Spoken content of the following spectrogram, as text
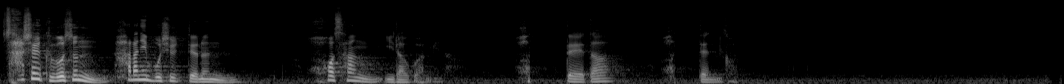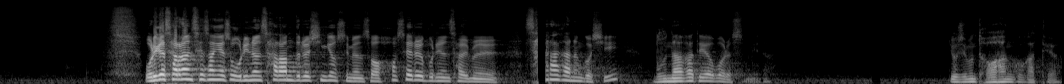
사실 그것은 하나님 보실 때는 허상이라고 합니다. 헛되다, 헛된 것. 우리가 살아가는 세상에서 우리는 사람들을 신경 쓰면서 허세를 부리는 삶을 살아가는 것이 문화가 되어 버렸습니다. 요즘은 더한 것 같아요.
